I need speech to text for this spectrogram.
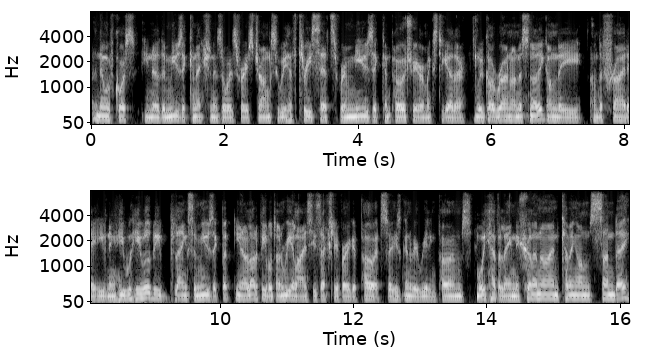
and then of course, you know, the music connection is always very strong. So we have three sets where music and poetry are mixed together. We've got Ronan Ó Snodaigh on the on the Friday evening. He he will be playing some music, but you know, a lot of people don't realize he's actually a very good poet. So he's going to be reading poems. We have Eiléan Ní Chuilleanáin coming on Sunday,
